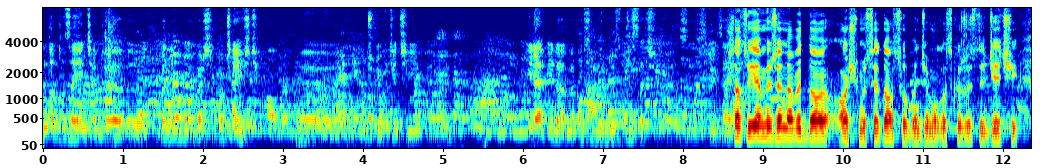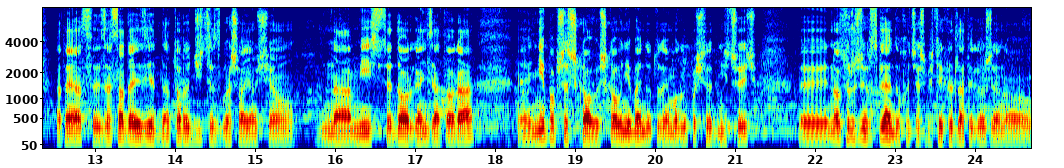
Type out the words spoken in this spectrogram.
Będą to zajęcia, które y, będą mogły objąć tylko część y, uczniów, dzieci. y, Ile, ile osób będzie mogło skorzystać z, z tych zajęć? Szacujemy, że nawet do 800 osób będzie mogło skorzystać dzieci. Natomiast zasada jest jedna, to rodzice zgłaszają się na miejsce do organizatora, e, nie poprzez szkoły. Szkoły nie będą tutaj mogły pośredniczyć. E, No, z różnych względów, chociażby tylko dlatego, że no,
